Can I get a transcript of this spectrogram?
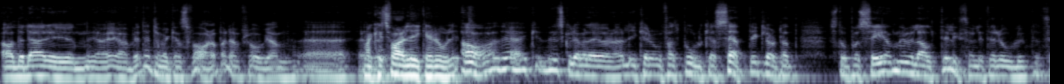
ja det där är ju en, jag, jag, vet inte om jag kan svara på den frågan. Uh, Man kan svara lika roligt. Ja det, det, skulle jag vilja göra. Lika roligt fast på olika sätt. Det är klart att stå på scen är väl alltid liksom lite roligt.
